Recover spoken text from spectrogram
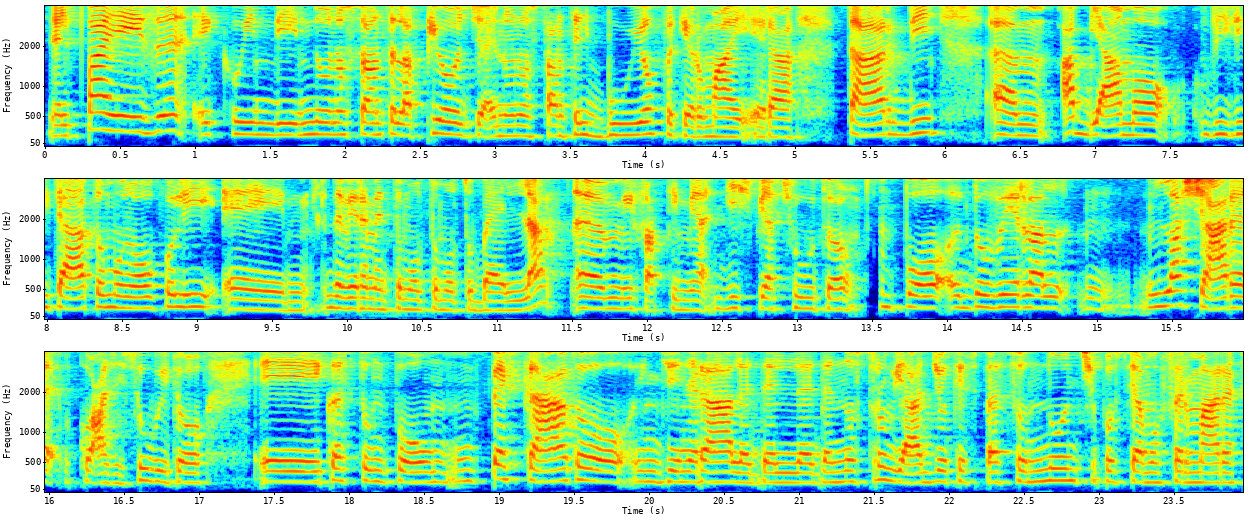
nel paese e quindi nonostante la pioggia e nonostante il buio, perché ormai era tardi, um, abbiamo visitato Monopoli ed è veramente molto molto bella, um, infatti mi è dispiaciuto un po' doverla lasciare quasi subito e questo è un po' un peccato in generale del, del nostro viaggio che spesso non ci possiamo fermare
